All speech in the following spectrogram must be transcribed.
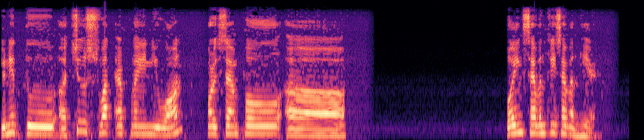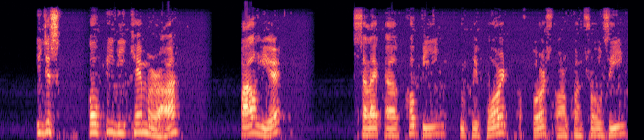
you need to uh, choose what airplane you want. For example uh, Boeing 737 here. You just copy the camera file here. Select a copy to clipboard of course or control Z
